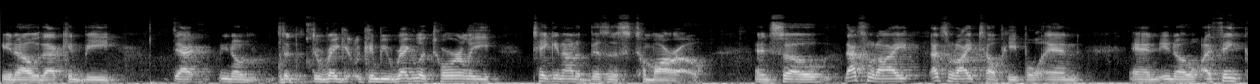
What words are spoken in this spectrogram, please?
You know, that can be that you know the, the regu- can be regulatorily taken out of business tomorrow and so that's what I that's what I tell people. And and you know I think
